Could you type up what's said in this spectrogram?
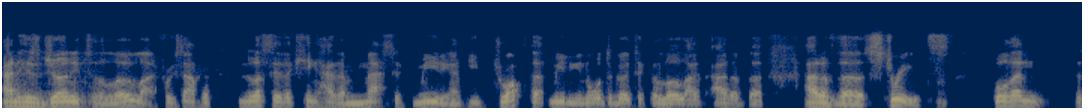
and his journey to the low life. For example, let's say the king had a massive meeting and he dropped that meeting in order to go take the low life out of the out of the streets. Well, then the,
